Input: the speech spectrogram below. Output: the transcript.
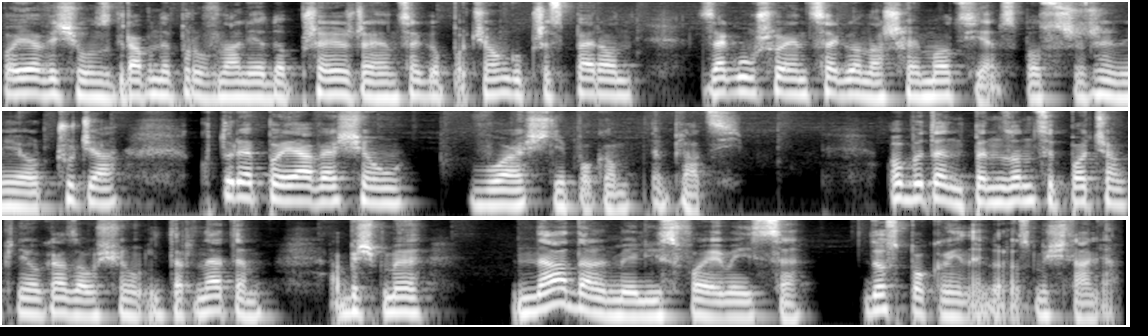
pojawia się zgrabne porównanie do przejeżdżającego pociągu przez peron, zagłuszającego nasze emocje, spostrzeżenie i odczucia, które pojawia się właśnie po kontemplacji. Oby ten pędzący pociąg nie okazał się internetem, abyśmy nadal mieli swoje miejsce do spokojnego rozmyślania.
